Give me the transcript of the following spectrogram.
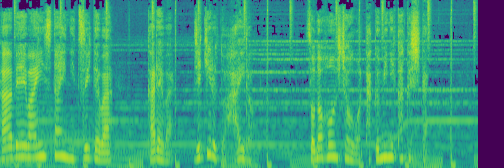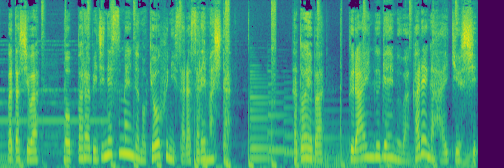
ハーベイ・ワインスタインについては彼はジキルとハイドその本性を巧みに隠した。私はもっぱらビジネス面での恐怖にさらされました。例えばクライングゲームは彼が配給し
